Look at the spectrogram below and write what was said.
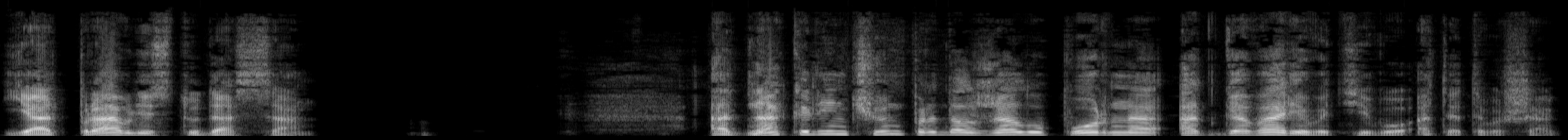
я отправлюсь туда сам. Однако Линчун продолжал упорно отговаривать его от этого шага.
